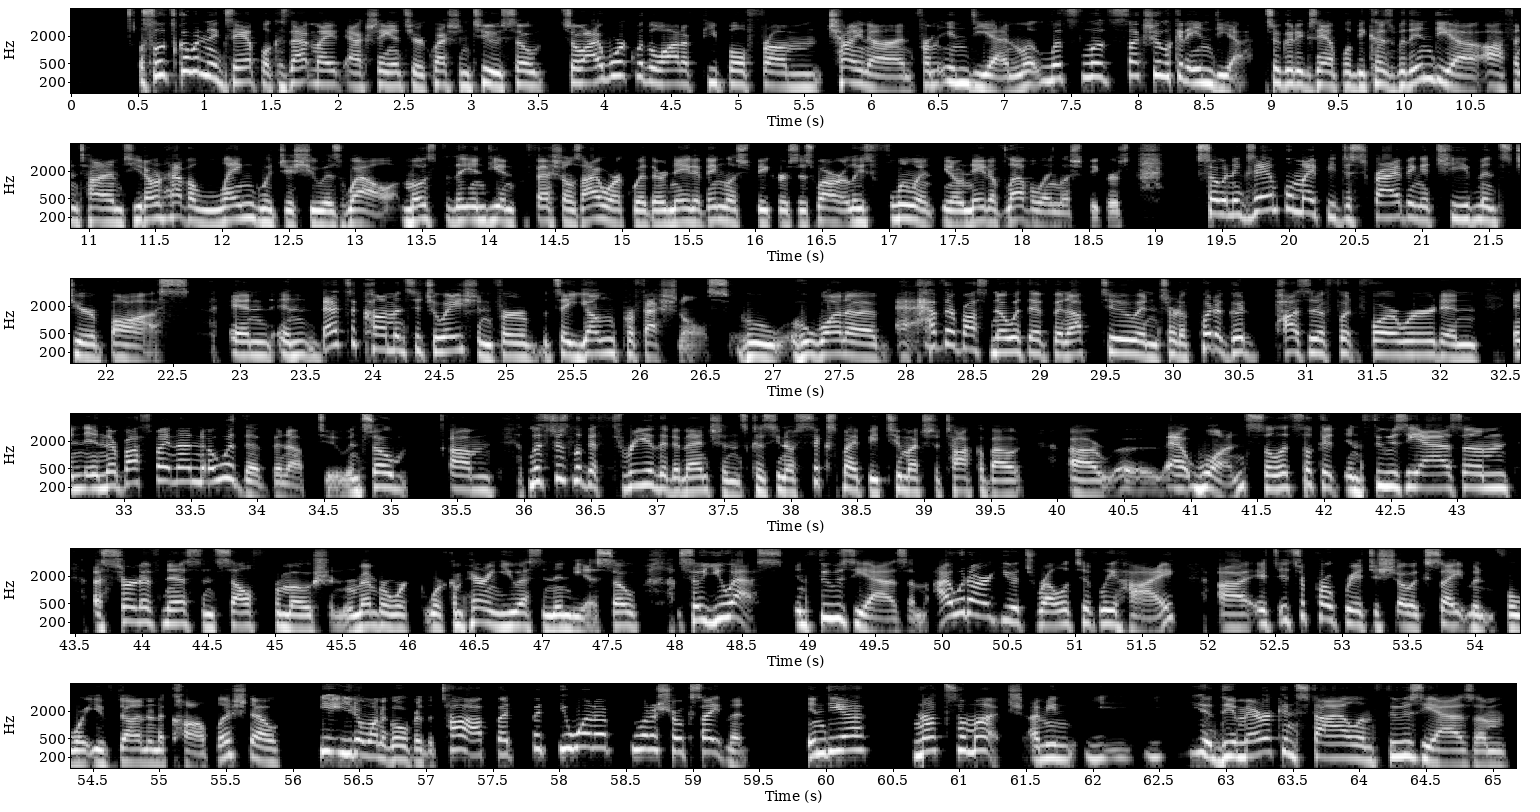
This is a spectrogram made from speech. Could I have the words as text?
so let's go with an example because that might actually answer your question too. So, so I work with a lot of people from China and from India, and let's let's actually look at India. It's a good example because with India, oftentimes you don't have a language issue as well. Most of the Indian professionals I work with are native English speakers as well, or at least fluent, you know, native level English speakers. So an example might be describing achievements to your boss. And, and that's a common situation for, let's say, young professionals who, who want to have their boss know what they've been up to and sort of put a good positive foot forward. And, and, and their boss might not know what they've been up to. And so um, let's just look at three of the dimensions because you know six might be too much to talk about uh, at once. So let's look at enthusiasm, assertiveness, and self promotion. Remember, we're we're comparing U.S. and India. So so U.S. enthusiasm, I would argue it's relatively high. Uh, it, it's appropriate to show excitement for what you've done and accomplished. Now you, you don't want to go over the top, but but you want to you want to show excitement. India, not so much. I mean, y- y- the American style enthusiasm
